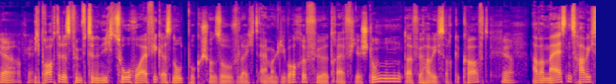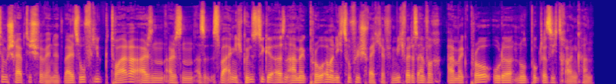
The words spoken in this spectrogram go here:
Ja, okay. Ich brauchte das 15er nicht so häufig als Notebook, schon so vielleicht einmal die Woche für drei, vier Stunden. Dafür habe ich es auch gekauft. Ja. Aber meistens habe ich es am Schreibtisch verwendet, weil so viel teurer als ein, als ein, also es war eigentlich günstiger als ein iMac Pro, aber nicht so viel schwächer. Für mich war das einfach iMac Pro oder Notebook, das ich tragen kann.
